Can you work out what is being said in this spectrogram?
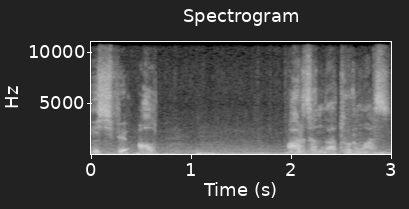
hiçbir alt ardında durmaz.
